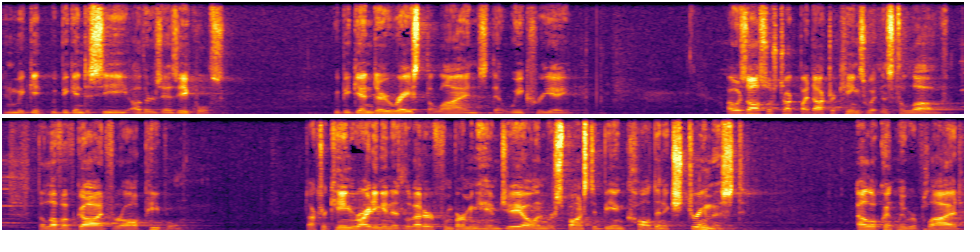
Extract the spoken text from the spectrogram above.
and we, get, we begin to see others as equals. We begin to erase the lines that we create. I was also struck by Dr. King's witness to love, the love of God for all people. Dr. King, writing in his letter from Birmingham jail in response to being called an extremist, eloquently replied,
